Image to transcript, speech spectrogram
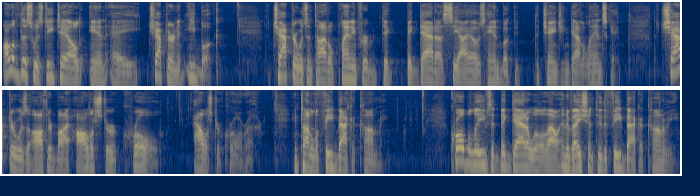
All of this was detailed in a chapter in an ebook. Chapter was entitled Planning for Big Data CIO's Handbook to the Changing Data Landscape. The chapter was authored by Alistair Croll, Alistair Croll rather, entitled The Feedback Economy. Croll believes that big data will allow innovation through the feedback economy.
